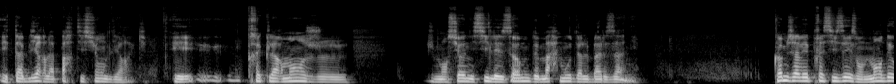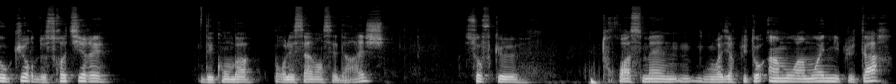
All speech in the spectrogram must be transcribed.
établir la partition de l'Irak. Et euh, très clairement, je, je mentionne ici les hommes de Mahmoud al-Barzani. Comme j'avais précisé, ils ont demandé aux Kurdes de se retirer des combats pour laisser avancer Daesh. Sauf que trois semaines, on va dire plutôt un mois, un mois et demi plus tard,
